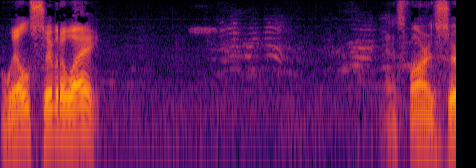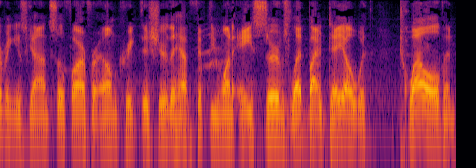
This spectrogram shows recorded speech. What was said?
will serve it away. As far as serving has gone so far for Elm Creek this year, they have 51 ace serves led by Dale with 12, and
